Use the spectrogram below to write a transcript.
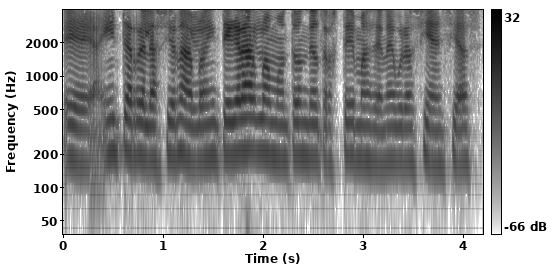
eh, interrelacionarlo, integrarlo a un montón de otros temas de neurociencias.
